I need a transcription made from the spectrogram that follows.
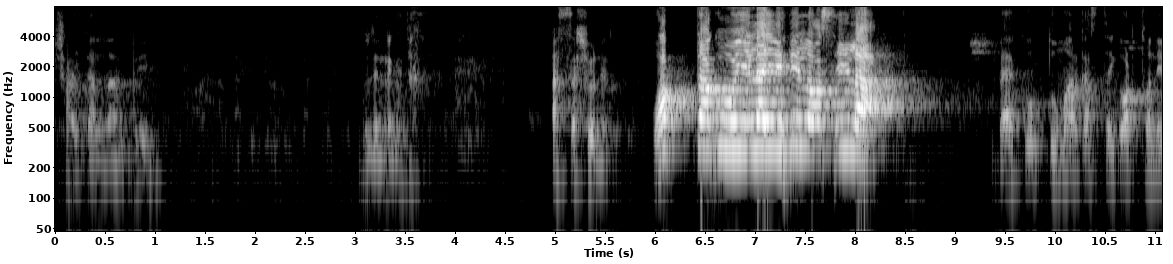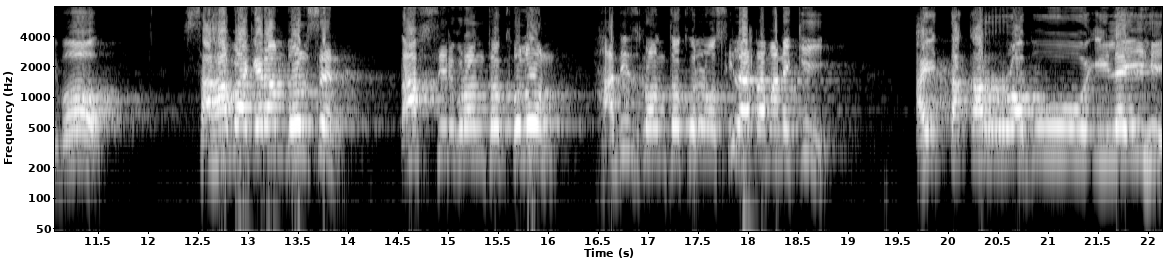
শয়তান লাগবে। বুঝেন না কথা? আচ্ছা শোনেন। ওয়াবতাগু ইলাইহিল ওয়াসিলা। বেকুব তোমার কাছ থেকে অর্থ নিব। সাহাবা কেরাম বলছেন, তাফসির গ্রন্থ খুলুন, হাদিস গ্রন্থ খুলুন, ওসিলাটা মানে কি? আই তাকাররবু ইলাইহি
